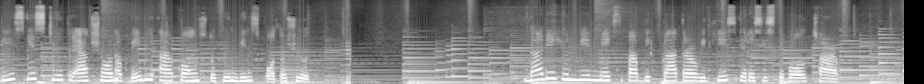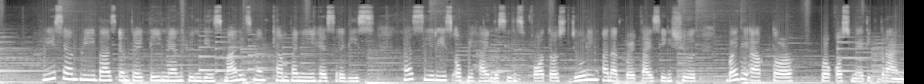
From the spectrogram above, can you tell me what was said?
This is cute reaction of baby Alkongs to Hyunbin's photo shoot. Daddy Hyunbin makes the public flutter with his irresistible charm. Recently, VAST Entertainment, Hyunbin's management company, has released a series of behind-the-scenes photos during an advertising shoot by the actor for cosmetic brand.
